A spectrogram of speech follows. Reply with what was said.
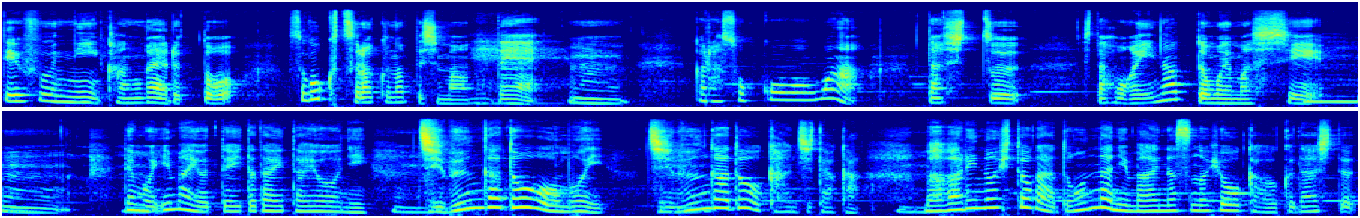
っていうふうに考えるとすごく辛くなってしまうので、うん、だからそこは脱出した方がいいなって思いますし、うん、でも今言っていただいたように、自分がどう思い自分がどう感じたか、うん、周りの人がどんなにマイナスの評価を下して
